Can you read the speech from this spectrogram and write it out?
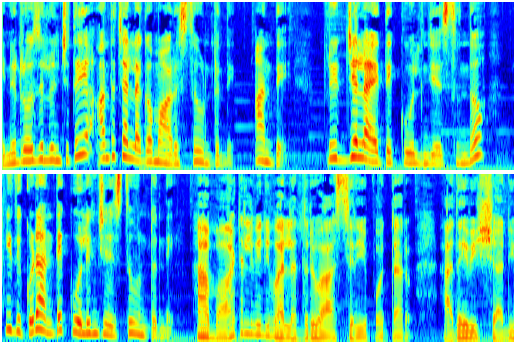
ఎన్ని రోజులు ఉంచితే అంత చల్లగా మారుస్తూ ఉంటుంది. అంతే ఫ్రిడ్జ్ ఎలా అయితే కూలింగ్ చేస్తుందో ఇది కూడా అంతే కూలింగ్ చేస్తూ ఉంటుంది. ఆ మాటలు విని వాళ్ళందరూ ఆశ్చర్యపోతారు. అదే విషయాన్ని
